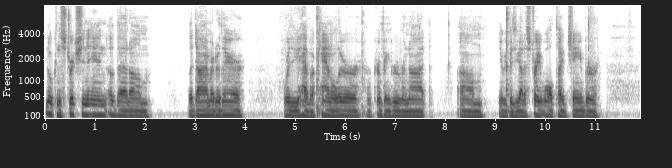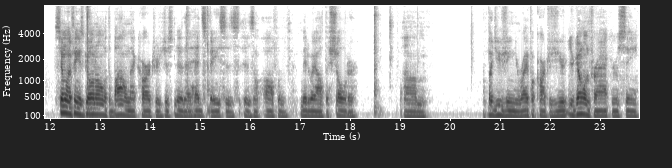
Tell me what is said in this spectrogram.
little constriction in of that um the diameter there, whether you have a cannelure or crimping groove or not. Um, yeah, because you got a straight wall type chamber. Similar things going on with the bottleneck cartridge, just know that headspace is, is off of midway off the shoulder. Um, but in your rifle cartridge, you're, you're going for accuracy.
